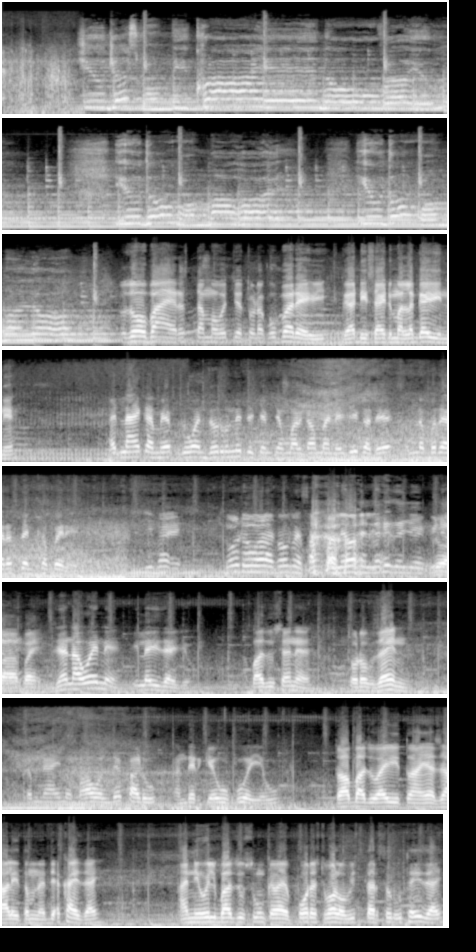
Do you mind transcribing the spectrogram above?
You just want me crying over you. You don't want my જો ભાઈ રસ્તામાં વચ્ચે થોડાક ઊભા રહેવી ગાડી સાઈડમાં લગાવીને. એટલે આ કાંઈ મેપ જોવાની જરૂર નથી કેમ કે અમારા ગામમાં નજીક જ અમને બધા રસ્તાની ખબર છે. ભાઈ દોઢ વાળા કોકે સંપલ લેવા લઈ જજો જો આ ભાઈ જેના હોય ને એ લઈ જાયજો આ બાજુ છે ને થોડોક જઈને તમને અહીંનો માહોલ દેખાડું અંદર કેવું હોય એવું. તો આ બાજુ આવી તો અહીંયા જાળી તમને દેખાઈ જાય. આની ઓલી બાજુ શું કહેવાય ફોરેસ્ટ વાળો વિસ્તાર શરૂ થઈ જાય.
